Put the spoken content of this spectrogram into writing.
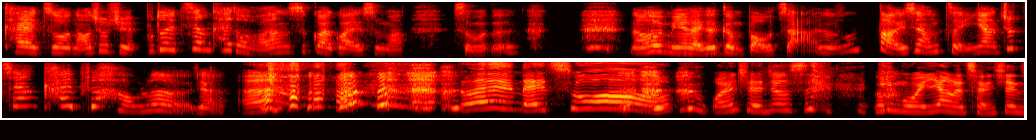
开了之后，然后就觉得不对，这样开头好像是怪怪的，是吗？什么的。然后明天来就更爆炸，就说到底想怎样？就这样开不就好了？这样。对，没错，完全就是一模一样的呈现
